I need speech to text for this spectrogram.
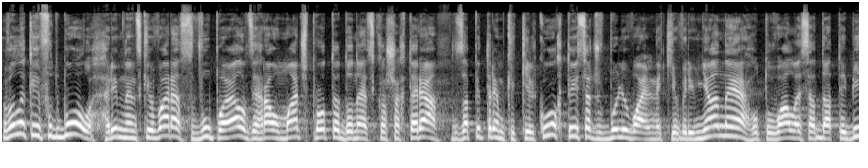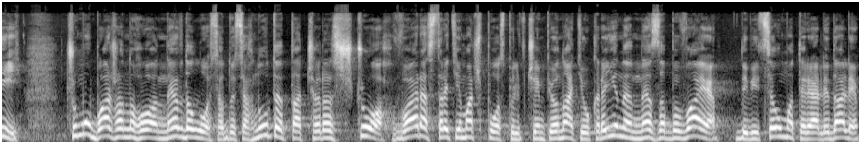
Великий футбол. Рівненський Верес в УПЛ зіграв матч проти Донецького Шахтаря. За підтримки кількох тисяч вболівальників рівняни готувалися дати бій. Чому бажаного не вдалося досягнути та через що Верес третій матч поспіль в чемпіонаті України не забиває? Дивіться у матеріалі далі.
